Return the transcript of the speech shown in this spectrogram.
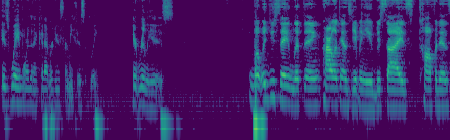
is way more than it could ever do for me physically. It really is. What would you say lifting, powerlifting has given you besides confidence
